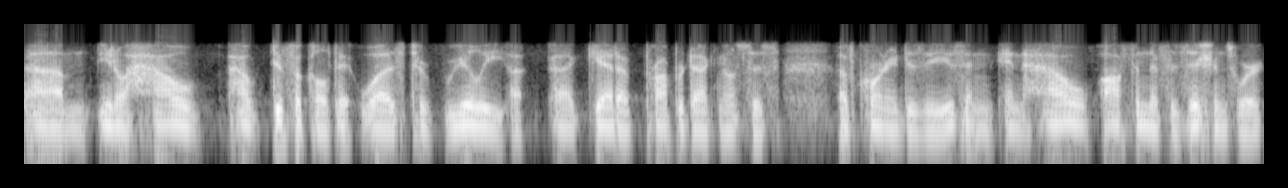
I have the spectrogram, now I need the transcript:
um, you know how how difficult it was to really uh, uh, get a proper diagnosis of coronary disease, and and how often the physicians were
